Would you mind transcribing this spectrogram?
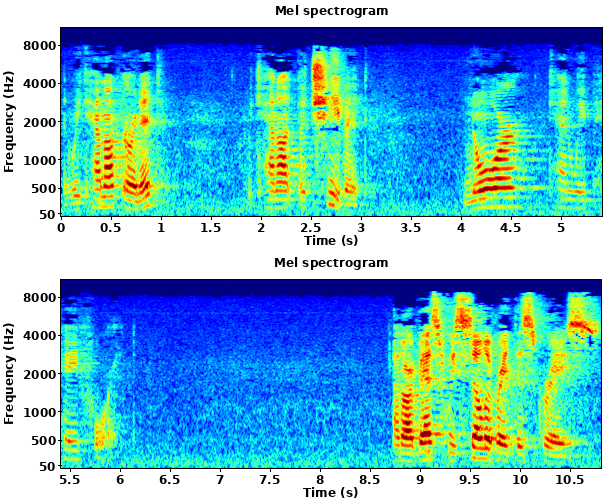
And we cannot earn it, we cannot achieve it, nor can we pay for it. At our best, we celebrate this grace,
